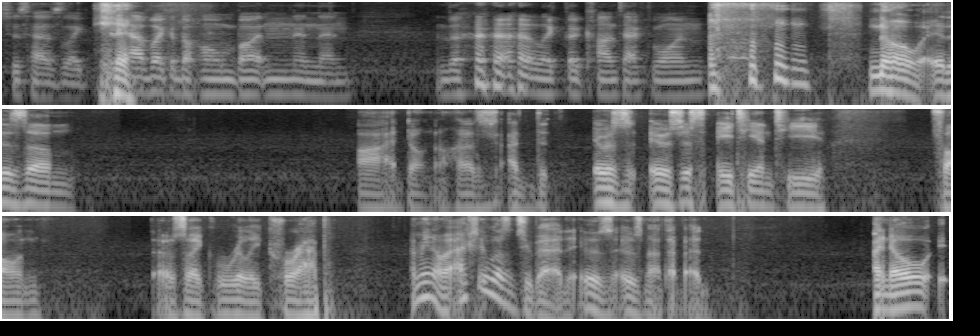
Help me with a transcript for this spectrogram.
It just has like Yeah. have like the home button and then the like the contact one. no, it is um. I don't know how to. I it was it was just AT and T phone. That was like really crap. I mean, no, it actually wasn't too bad. It was it was not that bad. I know it,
